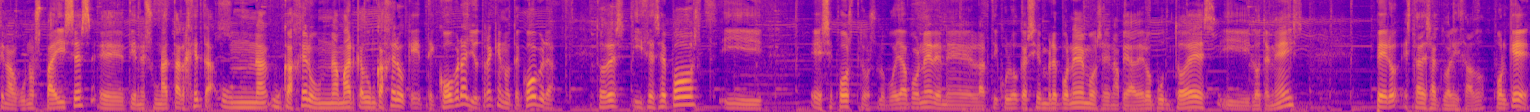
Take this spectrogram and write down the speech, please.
en algunos países eh, tienes una tarjeta, un cajero, una marca de un cajero que te cobra y otra que no te cobra. Entonces hice ese post y ese post os lo voy a poner en el artículo que siempre ponemos en apeadero.es y lo tenéis, pero está desactualizado. ¿Por qué?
